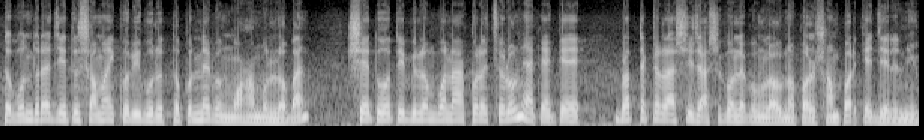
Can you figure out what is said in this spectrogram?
তো বন্ধুরা, যেহেতু সময় খুবই গুরুত্বপূর্ণ এবং মহামূল্যবান, সেহেতু অতি বিলম্ব না করে চলুন, একে একে প্রত্যেকটা রাশি, রাশিফল এবং লগ্নফল সম্পর্কে জেনে নিই।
